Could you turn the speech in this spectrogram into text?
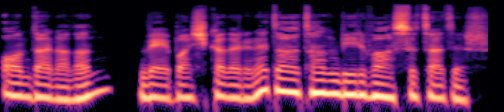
ondan alan ve başkalarına dağıtan bir vasıtadır.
